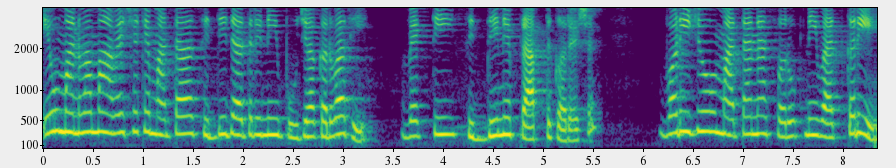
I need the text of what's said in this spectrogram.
એવું માનવામાં આવે છે કે માતા સિદ્ધિદાત્રીની પૂજા કરવાથી વ્યક્તિ સિદ્ધિને પ્રાપ્ત કરે છે. વળી જો માતાના સ્વરૂપની વાત કરીએ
